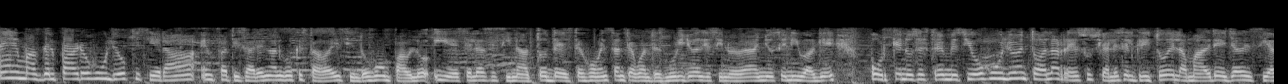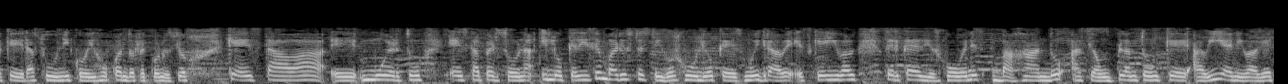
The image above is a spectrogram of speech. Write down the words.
Más del paro, Julio, quisiera enfatizar en algo que estaba diciendo Juan Pablo y es el asesinato de este joven Santiago Andrés Murillo de 19 años en Ibagué, porque nos estremeció, Julio, en todas las redes sociales el grito de la madre. Ella decía que era su único hijo cuando reconoció que estaba eh, muerto esta persona. Y lo que dicen varios testigos, Julio, que es muy grave, es que iban cerca de 10 jóvenes bajando hacia un plantón que había en Ibagué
